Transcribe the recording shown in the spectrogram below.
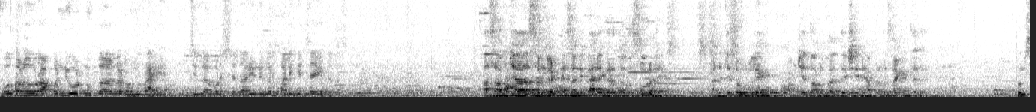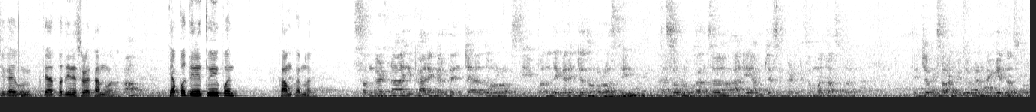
स्वबळावर आपण निवडणुका लढवणार आहे. जिल्हा परिषद आणि नगरपालिकेच्या एकत्र असं आमच्या संघटनेचा आणि कार्यकर्त्याचा सूर आहे. आणि त्याचा उल्लेख आमच्या तालुका अध्यक्षांनी आपल्याला सांगितलेला आहे. तुमची काय भूमिका? त्या पद्धतीने सगळं काम होणार? हा? त्या पद्धतीने तुम्ही पण काम करणार आहे. संघटना ही कार्यकर्त्यांच्या जोरावर असते पदाधिकाऱ्यांच्या जोरावर असते. जसं लोकांचं आणि आमच्या संघटनेचं मत असतं त्याच्यानुसार आम्ही तो निर्णय घेत असतो.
